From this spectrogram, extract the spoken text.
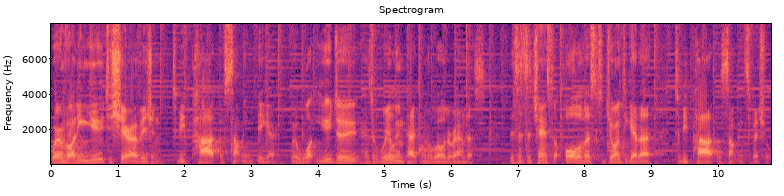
We're inviting you to share our vision, to be part of something bigger, where what you do has a real impact on the world around us. This is the chance for all of us to join together to be part of something special.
